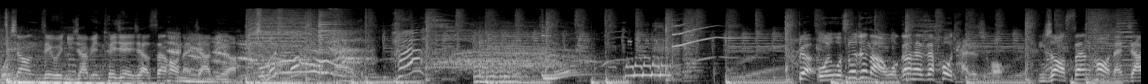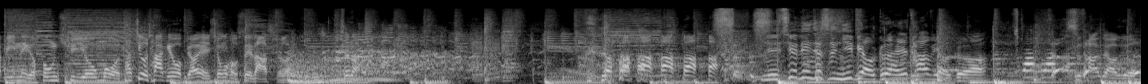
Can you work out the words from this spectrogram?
我向这位女嘉宾推荐一下三号男嘉宾啊。什么什么？不是我，我说真的啊，我刚才在后台的时候，你知道三号男嘉宾那个风趣幽默，他就差给我表演胸口碎大石了，真的。你确定这是你表哥还是他表哥？是他表哥。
